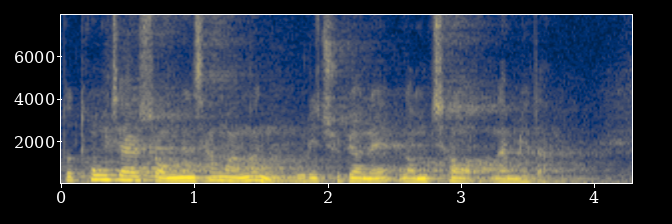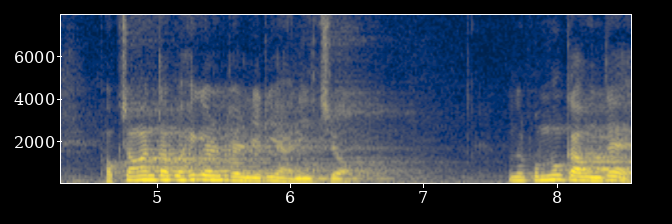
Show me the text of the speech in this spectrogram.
또 통제할 수 없는 상황은 우리 주변에 넘쳐납니다. 걱정한다고 해결될 일이 아니죠. 오늘 본문 가운데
